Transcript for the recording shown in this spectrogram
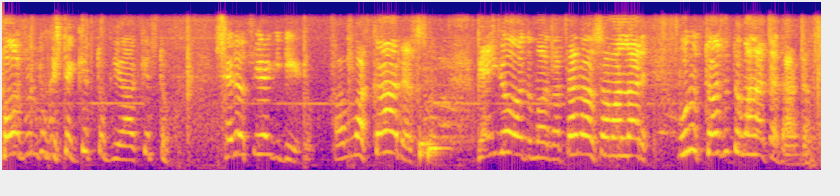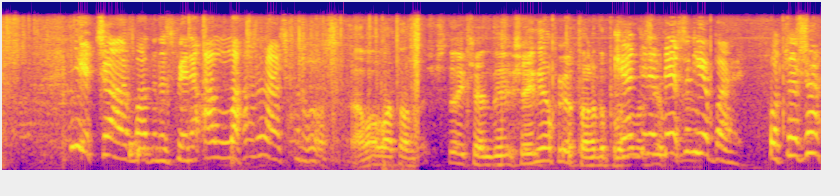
Bozulduk işte gittik ya gittik. Sene suya gidiyorduk. Allah kahretsin. Ben yoğdum orada. Ben o zamanlar bunu tozu dumana kadardım. Niye çağırmadınız beni? Allah'ın aşkına olsun. ama vatandaş işte kendi şeyini yapıyor. Tanıdı programı Kendinin yapıyor. nesini yapayım? Otursa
